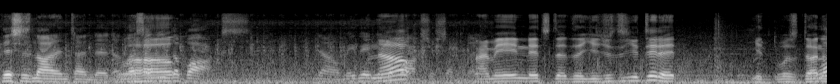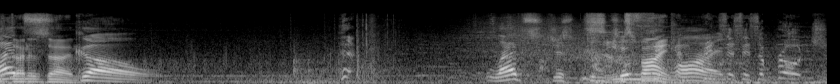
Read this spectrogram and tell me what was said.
This is not intended unless I need the box. No, maybe I need No. the box or something. I mean, it's the, the you just you did it. It was done Let's is done is done. go. Let's just continue fine. on. Princess's approach.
